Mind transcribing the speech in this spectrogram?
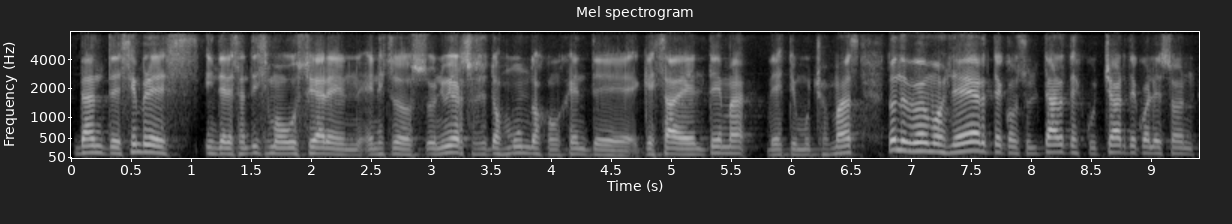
Dante, siempre es interesantísimo bucear en, en estos universos, estos mundos con gente que sabe del tema, de esto y muchos más. ¿Dónde podemos leerte, consultarte, escucharte? ¿Cuáles son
